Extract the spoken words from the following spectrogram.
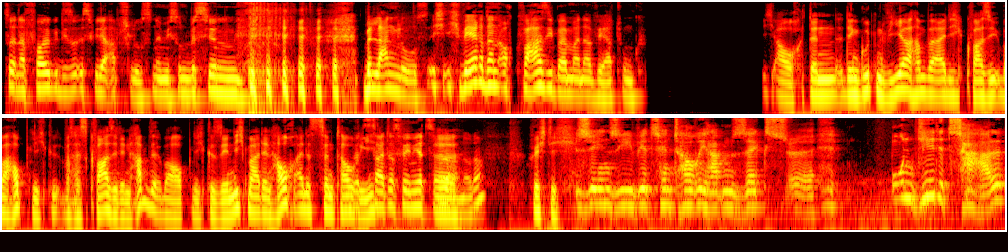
zu einer Folge, die so ist wie der Abschluss, nämlich so ein bisschen belanglos. Ich, ich wäre dann auch quasi bei meiner Wertung. Ich auch, denn den guten Wir haben wir eigentlich quasi überhaupt nicht, was heißt quasi, den haben wir überhaupt nicht gesehen. Nicht mal den Hauch eines Centauri. Wird Zeit, dass wir ihn jetzt äh, hören, oder? Richtig. Sehen Sie, wir Centauri haben sechs äh, und jede Zahl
